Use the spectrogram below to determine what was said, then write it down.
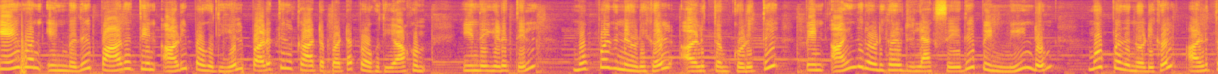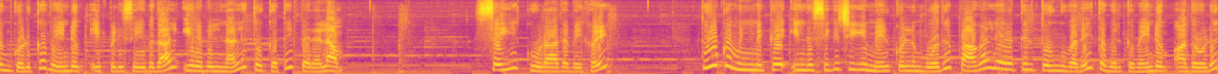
K one என்பது பாதத்தின் அடிப்பகுதியில் படத்தில் காட்டப்பட்ட பகுதியாகும். இந்த இடத்தில் முப்பது நொடிகள் அழுத்தம் கொடுத்து பின் ஐந்து நொடிகள் ரிலாக்ஸ் செய்து பின் மீண்டும் முப்பது நொடிகள் அழுத்தம் கொடுக்க வேண்டும். இப்படி செய்வதால் இரவில் நல்ல தூக்கத்தை பெறலாம். செய்யக்கூடாதவைகள். தூக்கமின்மைக்கு இந்த சிகிச்சையை மேற்கொள்ளும் போது பகல் நேரத்தில் தூங்குவதை தவிர்க்க வேண்டும். அதோடு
